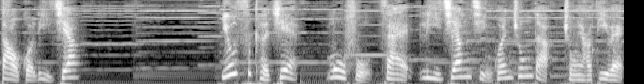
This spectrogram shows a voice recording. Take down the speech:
到过丽江。由此可见，幕府在丽江景观中的重要地位。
